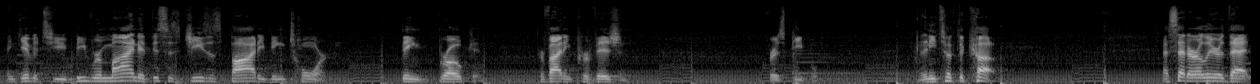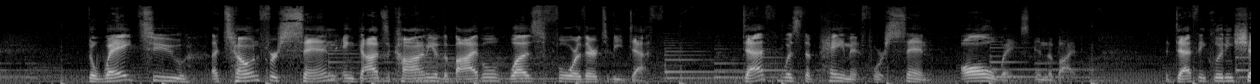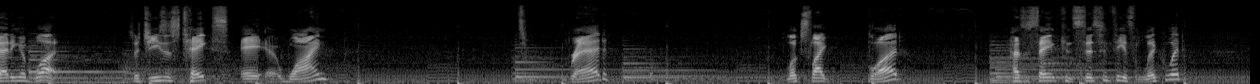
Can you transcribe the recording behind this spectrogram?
and give it to you, be reminded this is Jesus' body being torn, being broken, providing provision for his people. And then he took the cup. I said earlier that the way to atone for sin in God's economy of the Bible was for there to be death. Death was the payment for sin always in the Bible. Death including shedding of blood. So Jesus takes a, a wine. It's red. Looks like blood. Has the same consistency. It's liquid.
